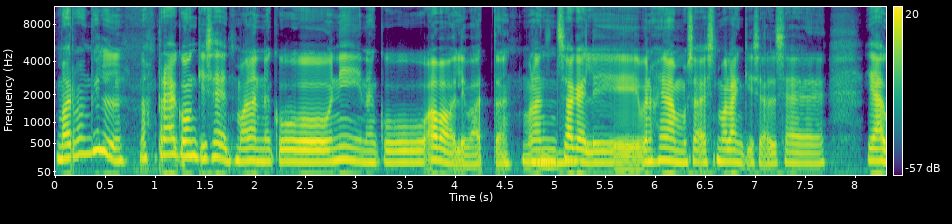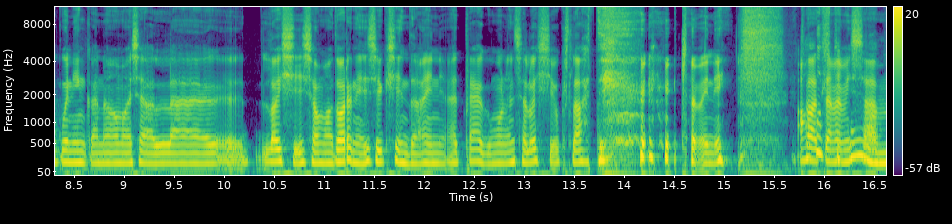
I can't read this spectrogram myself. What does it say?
ma arvan küll, noh, praegu ongi see, et ma olen nagu nii nagu avali, vaata, ma olen mm -hmm. sageli või noh, enamus ajast ma olengi seal see jääkuningana oma seal äh, lossis oma tornis üksinda, on ju, et praegu mul on see lossi uks lahti ütleme nii augustikuu on,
